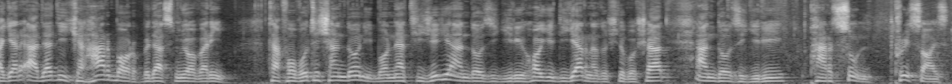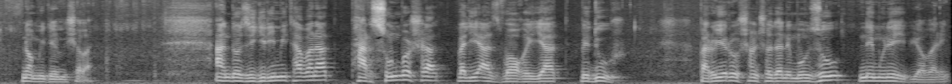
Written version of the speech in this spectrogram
اگر عددی که هر بار به دست می آوریم تفاوت چندانی با نتیجه اندازگیری های دیگر نداشته باشد اندازگیری پرسون precise نامیده می شود اندازگیری می تواند پرسون باشد ولی از واقعیت به دور. برای روشن شدن موضوع نمونه ای بیاوریم.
